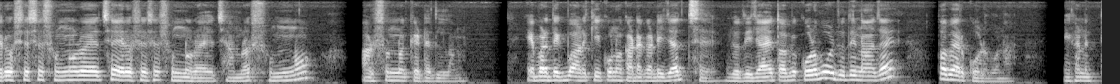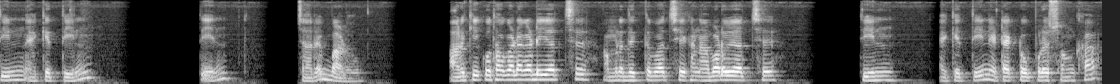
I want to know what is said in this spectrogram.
এরও শেষে শূন্য রয়েছে, এরও শেষে শূন্য রয়েছে। আমরা শূন্য আর শূন্য কেটে দিলাম। এবার দেখব আর কি কোনো কাটাকাটি যাচ্ছে। যদি যায় তবে করব, যদি না যায় তবে আর করব না। এখানে তিন, একে তিন তিন, চারে বারো। আর কি কোথাও কাটাকাটি যাচ্ছে? আমরা দেখতে পাচ্ছি এখানে আবারও যাচ্ছে। তিন, একে তিন, এটা একটা উপরের সংখ্যা,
